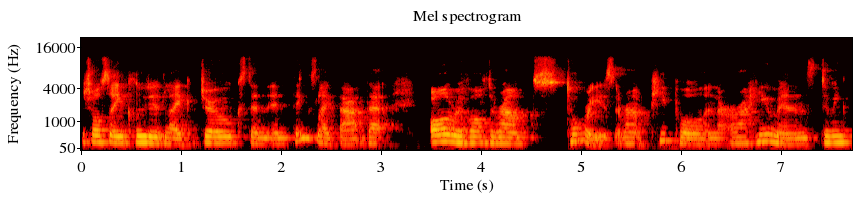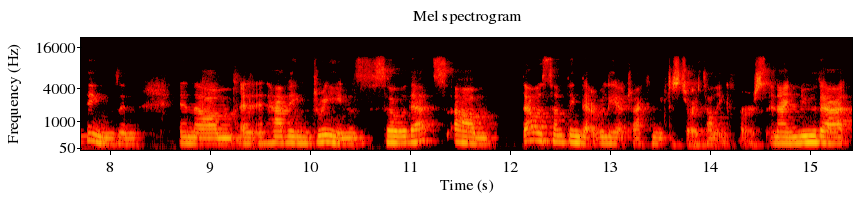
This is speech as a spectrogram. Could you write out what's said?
which also included like jokes and and things like that that all revolved around stories around people and around humans doing things and and um and, and having dreams. So that's um that was something that really attracted me to storytelling first and i knew that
